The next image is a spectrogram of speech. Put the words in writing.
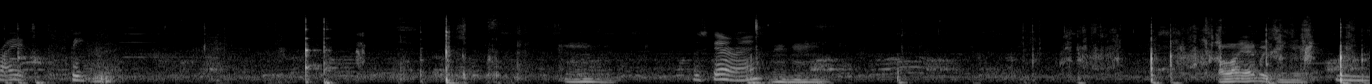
fried bacon. Mm. It's good, right? Mm-hmm. I like everything here. Mm.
